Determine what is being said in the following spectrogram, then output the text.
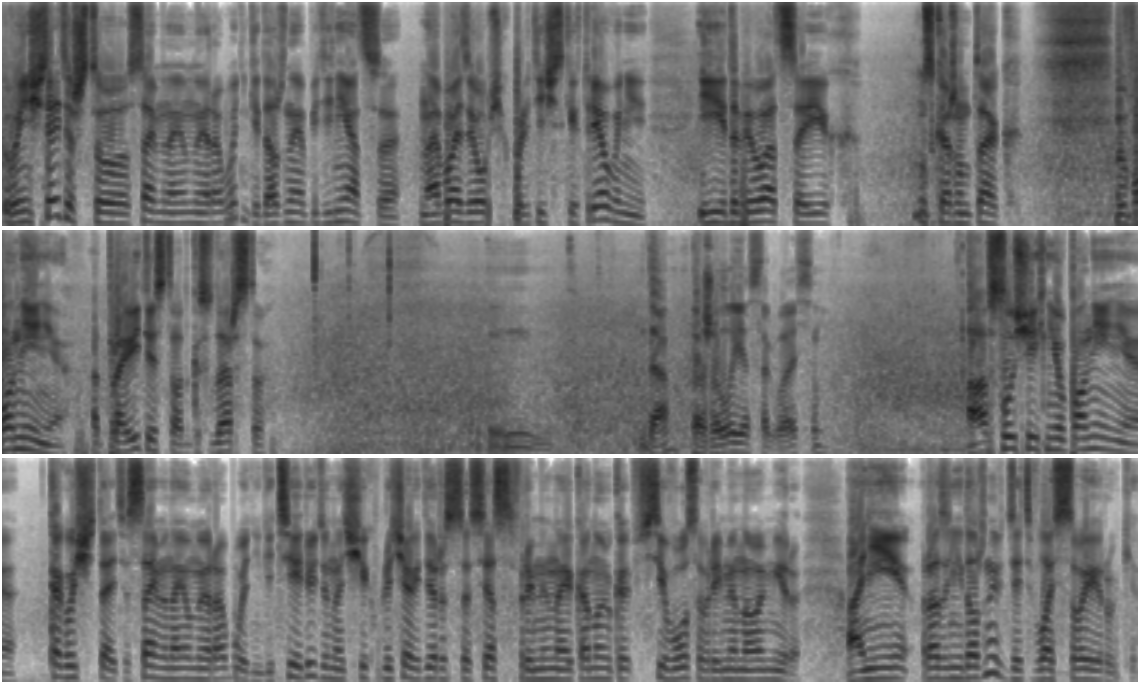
вы не считаете, что сами наемные работники должны объединяться на базе общих политических требований и добиваться их, ну скажем так, выполнения от правительства, от государства? Да, пожалуй, я согласен. А в случае их невыполнения, как вы считаете, сами наемные работники, те люди, на чьих плечах держится вся современная экономика всего современного мира, они разве не должны взять власть в свои руки?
